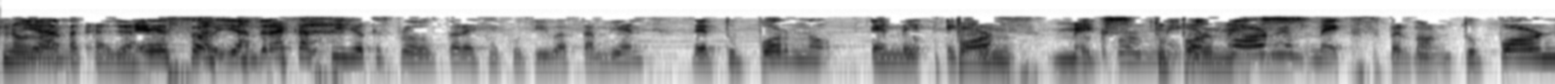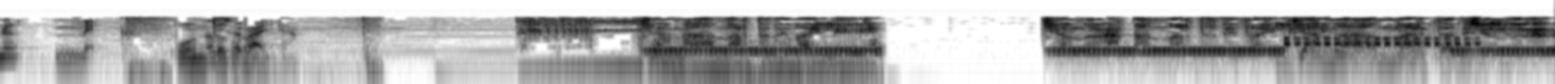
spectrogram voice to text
no vas a callar. Eso, y Andrea Castillo, que es productora ejecutiva también de Tu Porno MX. Porn Mex. Tu Porn Mex. Perdón. Tu Porn Mex. Punto no se vaya. Llama a Marta de Baile. Llama a Marta de Baile. Llama a Marta de Baile.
